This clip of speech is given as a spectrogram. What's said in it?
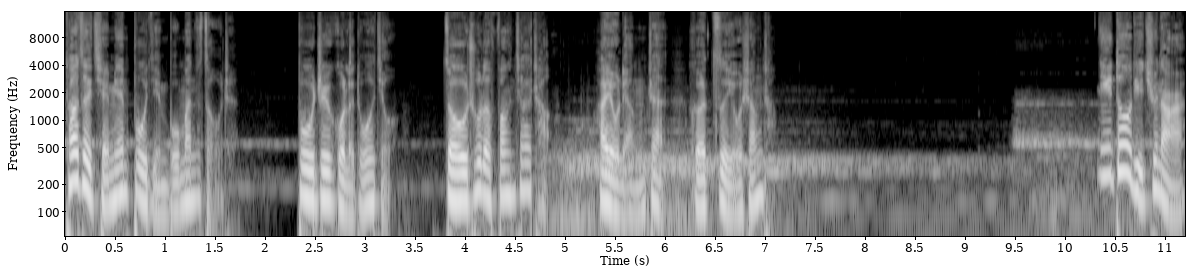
他在前面不紧不慢地走着，不知过了多久，走出了方家场，还有粮站和自由商场。你到底去哪儿？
